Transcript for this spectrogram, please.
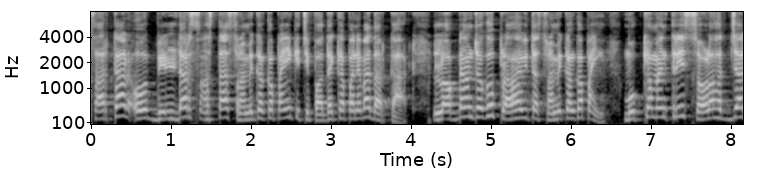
ସରକାର ଓ ବିଲ୍ଡର ସଂସ୍ଥା ଶ୍ରମିକଙ୍କ ପାଇଁ କିଛି ପଦକ୍ଷେପ ନେବା ଦରକାର। ଲକଡାଉନ ଯୋଗୁଁ ପ୍ରଭାବିତ ଶ୍ରମିକଙ୍କ ପାଇଁ ମୁଖ୍ୟମନ୍ତ୍ରୀ ଷୋହଳ ହଜାର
